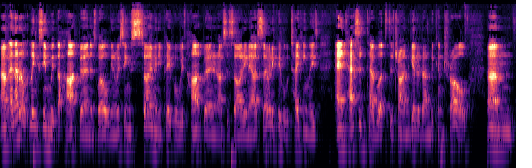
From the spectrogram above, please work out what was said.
um, and that links in with the heartburn as well. You know, we're seeing so many people with heartburn in our society now. So many people taking these antacid tablets to try and get it under control, um,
